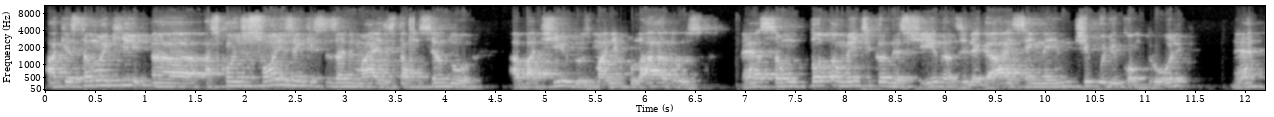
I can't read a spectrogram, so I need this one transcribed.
A questão é que uh, as condições em que esses animais estão sendo abatidos, manipulados, né, são totalmente clandestinas, ilegais, sem nenhum tipo de controle. Né?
